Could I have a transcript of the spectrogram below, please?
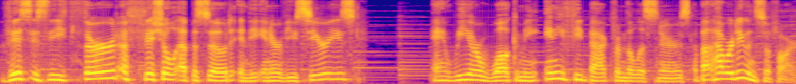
This is the third official episode in the interview series, and we are welcoming any feedback from the listeners about how we're doing so far.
